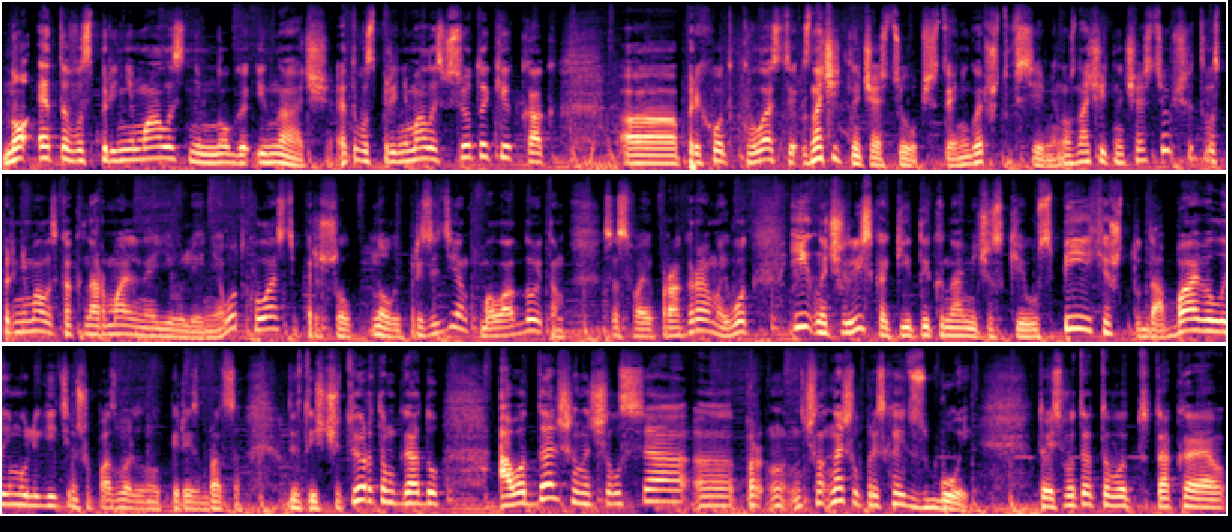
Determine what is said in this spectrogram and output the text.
но это воспринималось немного иначе. Это воспринималось все-таки как э, приход к власти значительной части общества. Я не говорю, что всеми, но значительной части общества это воспринималось как нормальное явление. Вот к власти пришел новый президент, молодой, там, со своей программой. Вот, и начались какие-то экономические успехи, что добавило ему легитимность, что позволило ему переизбраться в 2004 году. А вот дальше начался, э, начал, начал происходить сбой. То есть вот это вот такая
